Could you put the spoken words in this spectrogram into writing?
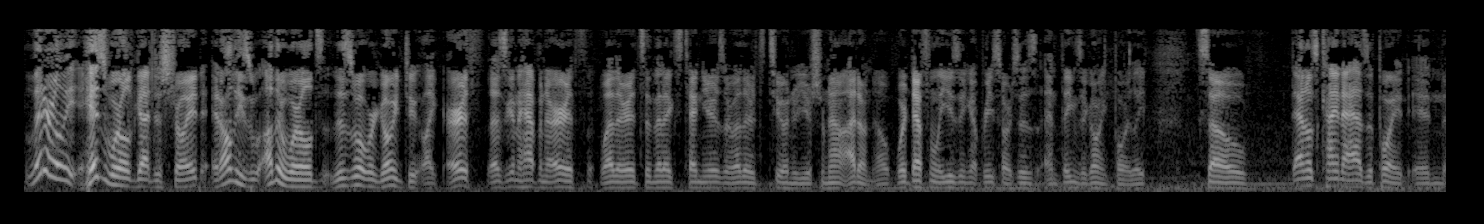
literally his world got destroyed and all these other worlds this is what we're going to like earth that's going to happen to earth whether it's in the next 10 years or whether it's 200 years from now i don't know. We're definitely using up resources and things are going poorly. So thanos kind of has a point in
